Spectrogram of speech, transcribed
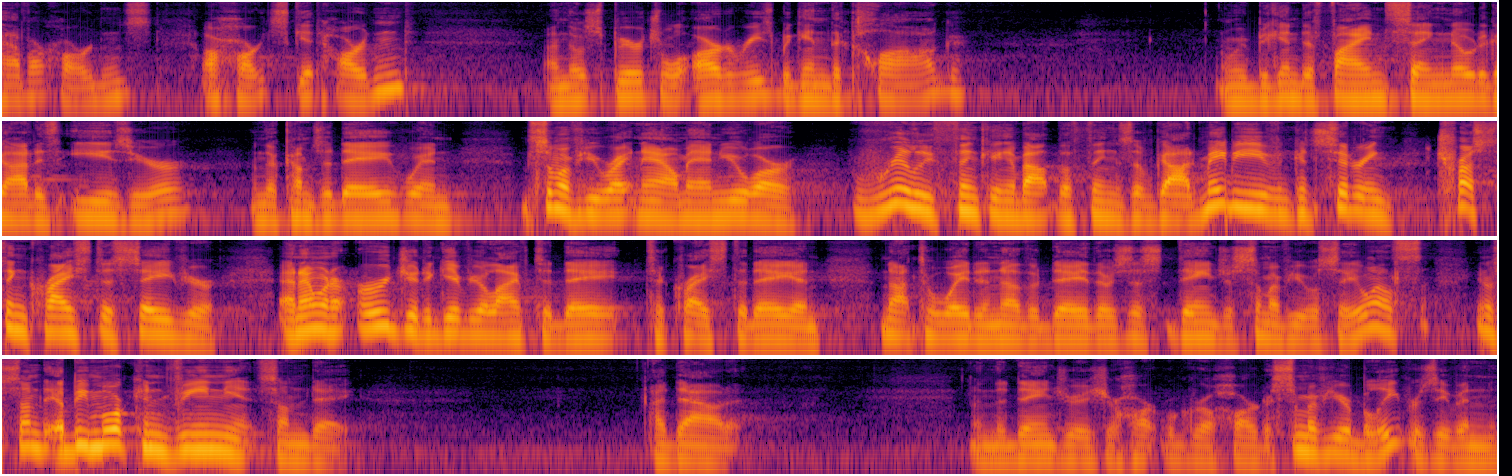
have our hardens, our hearts get hardened, and those spiritual arteries begin to clog. And we begin to find saying no to God is easier. And there comes a day when some of you right now, man, you are really thinking about the things of God, maybe even considering trusting Christ as Savior. And I want to urge you to give your life today to Christ today and not to wait another day. There's this danger. Some of you will say, well, you know, someday it'll be more convenient someday. I doubt it. And the danger is your heart will grow harder. Some of you are believers, even.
